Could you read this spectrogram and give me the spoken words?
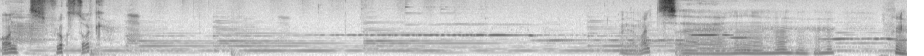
Und flugs zurück. Äh, Moment. Äh, hm.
